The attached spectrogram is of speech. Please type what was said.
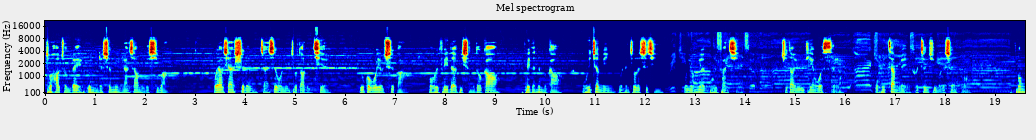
做好准备，为你的生命燃烧你的希望。”我要向世人展示我能做到的一切。如果我有翅膀，我会飞得比什么都高，飞得那么高。我会证明我能做的事情。我永远不会放弃，直到有一天我死了。我会赞美和争取我的生活。风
